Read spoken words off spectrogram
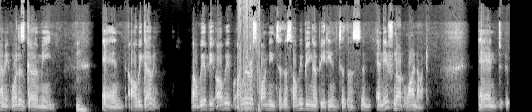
I mean, what does "go" mean? Hmm. And are we going? Are we are we are we responding to this? Are we being obedient to this? And and if not, why not? And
